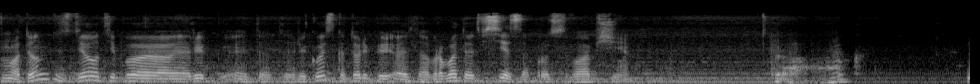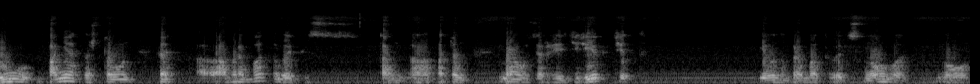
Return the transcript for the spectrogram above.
Вот, и он сделал типа рек, этот request, который это, обрабатывает все запросы вообще. Так. Ну, понятно, что он э, обрабатывает, там, а потом браузер редиректит, и он обрабатывает снова, но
